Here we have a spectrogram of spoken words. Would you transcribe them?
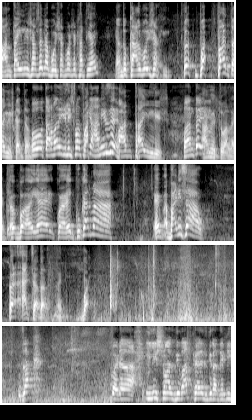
পান্তা ইলিশ আছে না বৈশাখ মাসে খাতে হয়? এখন তো কাল বৈশাখী। পান্তা ইলিশ খাইতে হবে। ও তার মানে ইলিশ মাছ কি আনিছে পান্তা ইলিশ। পান্তা ইলিশ? আমি তোমার লাইন কুকার মা বাড়ি চাও। আচ্ছা দাঁড়া বাই যাক কয়টা ইলিশ মাছ দিয়ে ভাত খাই গিরা দেখি।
